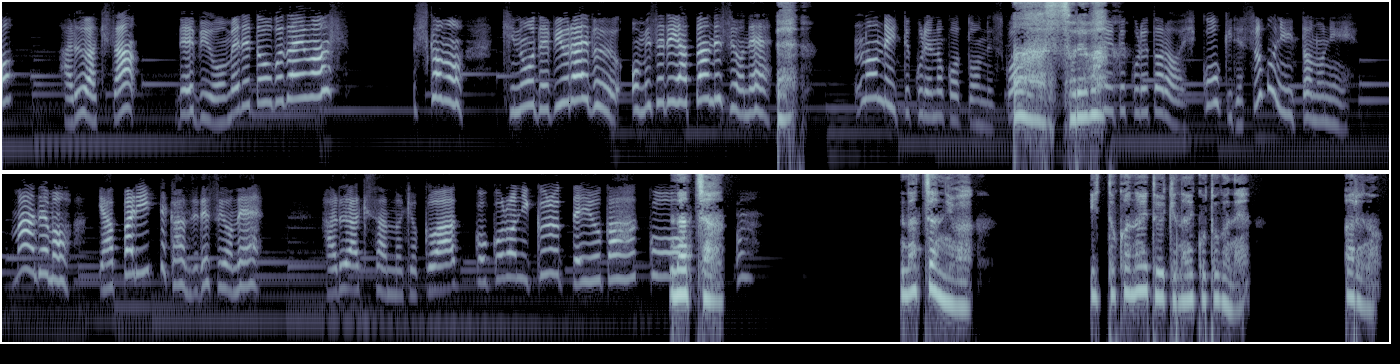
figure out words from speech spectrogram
春秋さん、デビューおめでとうございます。しかも、昨日デビューライブお店でやったんですよね。え？なんで言ってくれなかったんですか？ああ、それは教、えてくれたら飛行機ですぐに行ったのに。まあでも、やっぱりって感じですよね。春秋さんの曲は心に来るっていうか、こう。なっちゃん。なっちゃんには、言っとかないといけないことがね、あるの。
